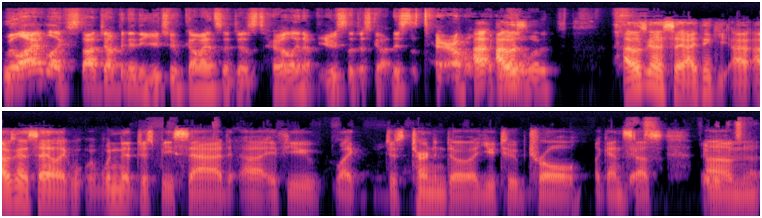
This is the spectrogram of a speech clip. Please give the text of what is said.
Will I like start jumping into YouTube comments and just hurling abuse or just going, this is terrible? I- Like, I what- was- what- I was gonna say, I think I, I was gonna say, like, w- wouldn't it just be sad uh, if you like just turned into a YouTube troll against Yes, us? Would Um, sad.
